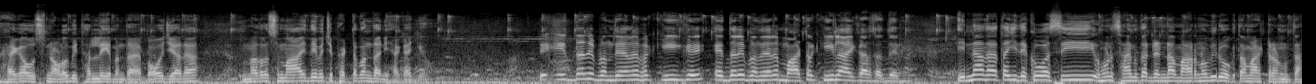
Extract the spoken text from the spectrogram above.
ਹੈਗਾ ਉਸ ਨਾਲੋਂ ਵੀ ਥੱਲੇ ਬੰਦਾ ਹੈ ਬਹੁਤ ਜ਼ਿਆਦਾ। ਮਤਲਬ ਸਮਾਜ ਦੇ ਵਿੱਚ ਫਿੱਟ ਬੰਦਾ ਨਹੀਂ ਹੈਗਾ ਜੀ ਉਹ। ਤੇ ਇਦਾਂ ਦੇ ਬੰਦਿਆਂ ਦਾ ਫਿਰ ਕੀ ਇਦਾਂ ਦੇ ਬੰਦਿਆਂ ਦਾ ਮਾਸਟਰ ਕੀ ਇਲਾਜ ਕਰ ਸਕਦੇ ਨੇ? ਇਹਨਾਂ ਦਾ ਤਾਂ ਜੀ ਦੇਖੋ ਅਸੀਂ ਹੁਣ ਸਾਨੂੰ ਤਾਂ ਡੰਡਾ ਮਾਰਨੋਂ ਵੀ ਰੋਕਤਾ ਮਾਸਟਰਾਂ ਨੂੰ ਤਾਂ।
